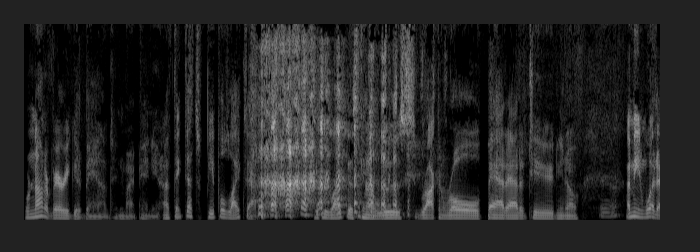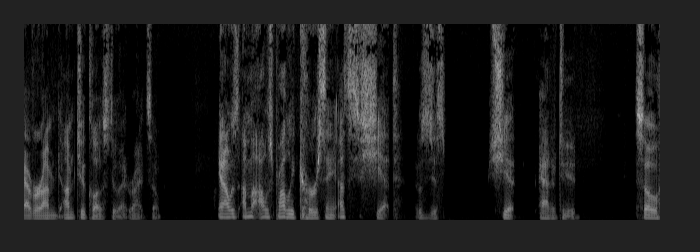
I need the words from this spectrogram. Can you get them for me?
We're not a very good band, in my opinion. I think that's people like that. people like this kind of loose rock and roll, bad attitude. You know, I mean, whatever. I'm I'm too close to it, right? So, and I was I'm I was probably cursing. That's shit. It was just shit attitude. So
